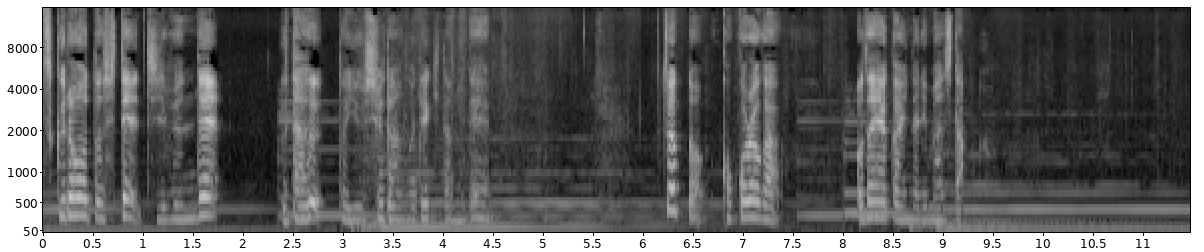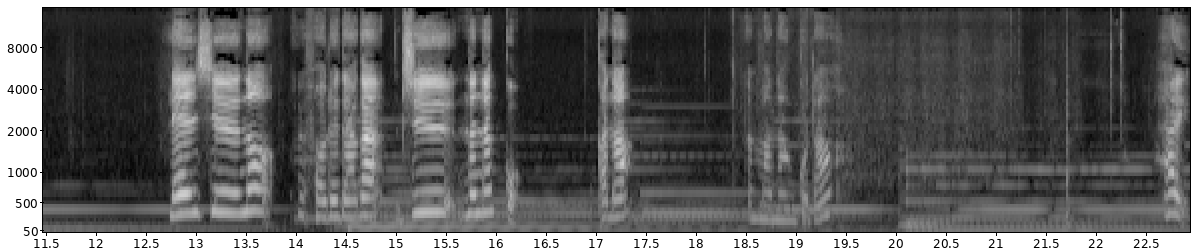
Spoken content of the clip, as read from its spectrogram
作ろうとして自分で歌うという手段ができたので、ちょっと心が穏やかになりました。練習のフォルダが17個かな？まあ何個だ？はい。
